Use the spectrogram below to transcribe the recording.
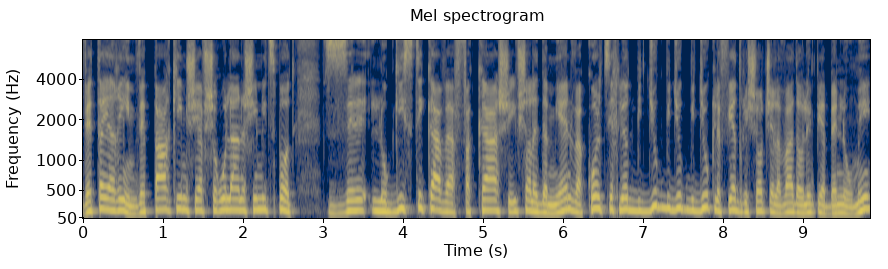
ותיירים, ופארקים שיאפשרו לאנשים לצפות. זה לוגיסטיקה והפקה שאי אפשר לדמיין, והכל צריך להיות בדיוק בדיוק בדיוק לפי הדרישות של הוועד האולימפי הבינלאומי.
